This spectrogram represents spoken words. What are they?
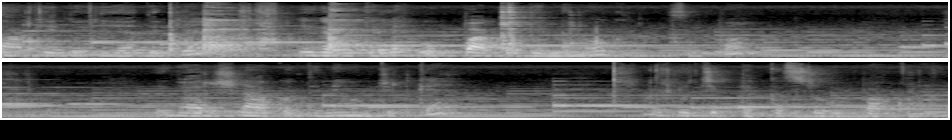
ಸಾಕಿದ್ದು ಈ ಅದಕ್ಕೆ. ಈಗ ಅದಕ್ಕೆಲ್ಲ ಉಪ್ಪು ಹಾಕೋತೀನಿ ನಾನು. ಸ್ವಲ್ಪ. ಈಗ ಅರಿಶಿನ ಹಾಕೋತೀನಿ ಒಂದು ಚಿಟಿಕೆ. ರುಚಿಗೆ ತಕ್ಕಷ್ಟು ಉಪ್ಪು ಹಾಕೋಣ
